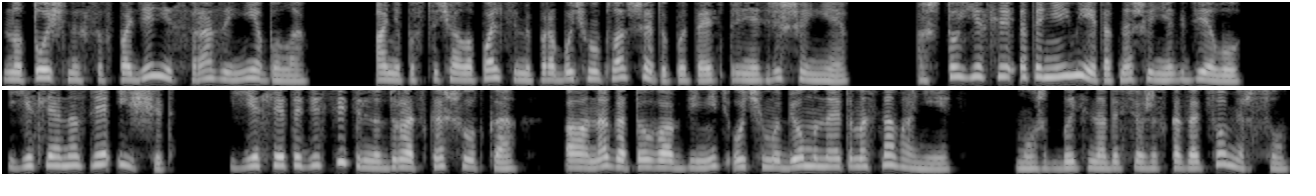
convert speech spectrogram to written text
но точных совпадений с фразой не было. Аня постучала пальцами по рабочему планшету, пытаясь принять решение. А что, если это не имеет отношения к делу? Если она зря ищет? Если это действительно дурацкая шутка, а она готова обвинить отчима Бема на этом основании? Может быть, надо все же сказать Сомерсу?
